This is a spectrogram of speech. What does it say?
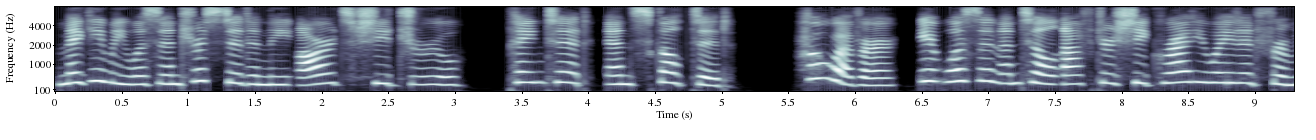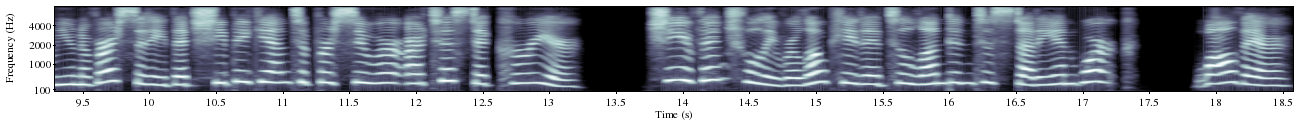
Megumi was interested in the arts she drew, painted, and sculpted. However, it wasn't until after she graduated from university that she began to pursue her artistic career. She eventually relocated to London to study and work. While there,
